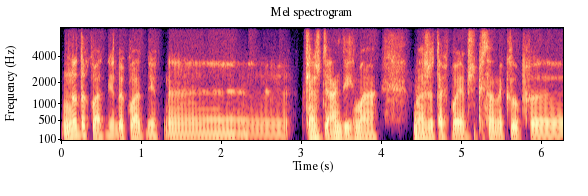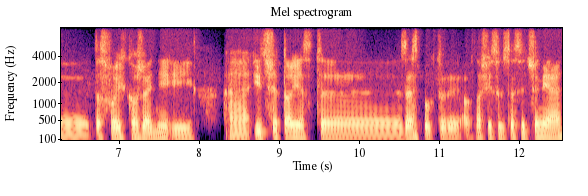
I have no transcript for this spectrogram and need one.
No dokładnie, dokładnie. Eee, każdy Anglik ma, ma, że tak powiem, przypisany klub e, do swoich korzeni i E, I czy to jest e, zespół, który odnosi sukcesy, czy nie,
